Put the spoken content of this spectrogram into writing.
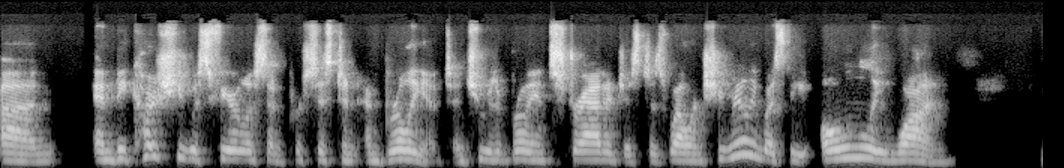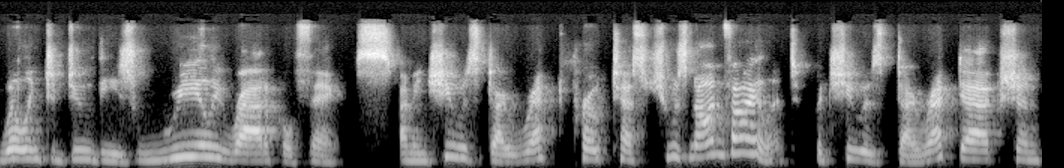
Um, and because she was fearless and persistent and brilliant and she was a brilliant strategist as well and she really was the only one willing to do these really radical things. I mean, she was direct protest. She was nonviolent, but she was direct action.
